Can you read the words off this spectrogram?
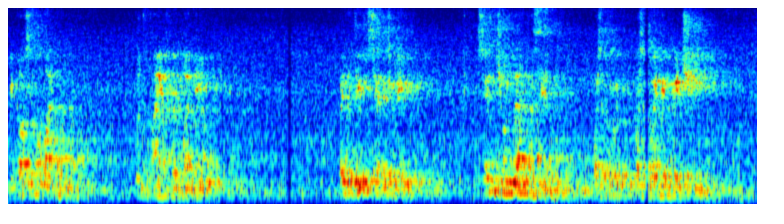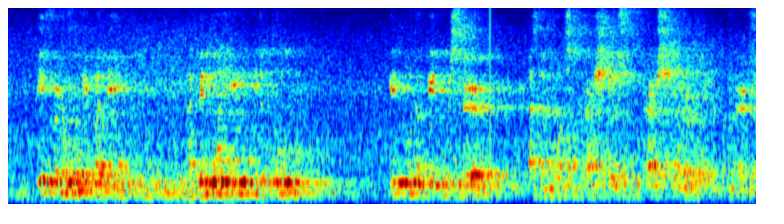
because no one could find her body. By the 5th century, St. John Damascene was, was already preaching. If her holy body had been lying in a tomb, it would have been preserved as the most precious treasure on earth.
